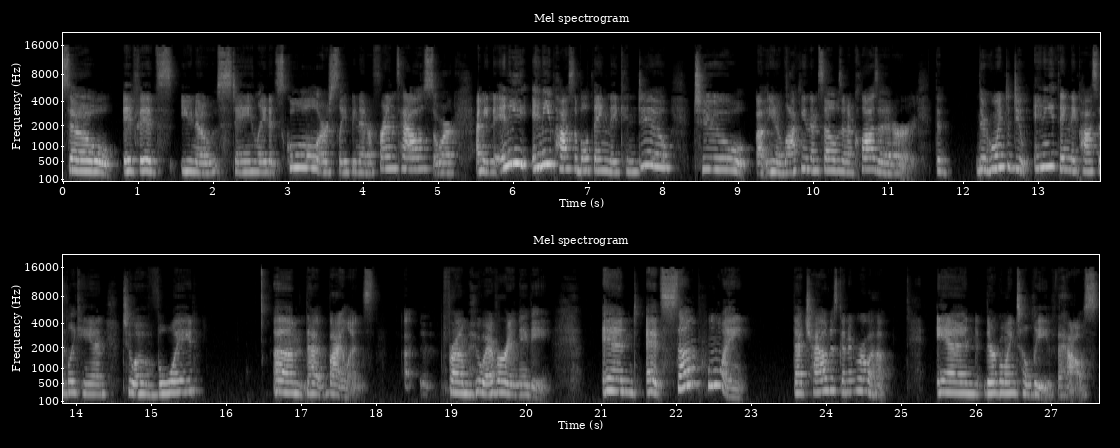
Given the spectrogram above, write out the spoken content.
So if it's, you know, staying late at school or sleeping at a friend's house or, I mean, any, any possible thing they can do to, uh, you know, locking themselves in a closet or the, they're going to do anything they possibly can to avoid um, that violence uh, from whoever it may be. And at some point, that child is going to grow up and they're going to leave the house.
